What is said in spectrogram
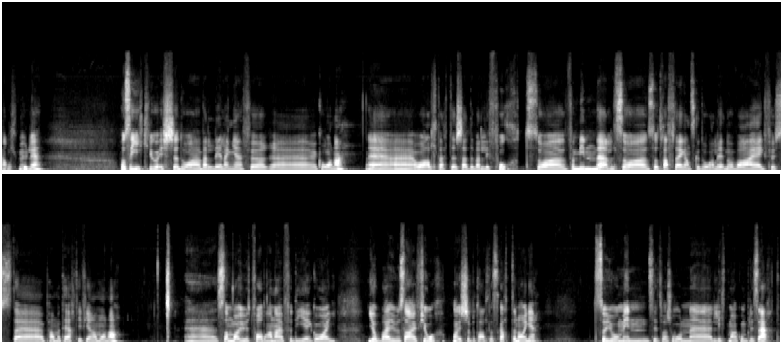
alt mulig. Og så gikk det jo ikke da veldig lenge før eh, korona. Eh, og alt dette skjedde veldig fort. Så for min del så, så traff det ganske dårlig. Da var jeg først eh, permittert i fire måneder. Eh, som var utfordrende fordi jeg òg jobba i USA i fjor og ikke betalte skatt til Norge. Så gjorde min situasjon eh, litt mer komplisert.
